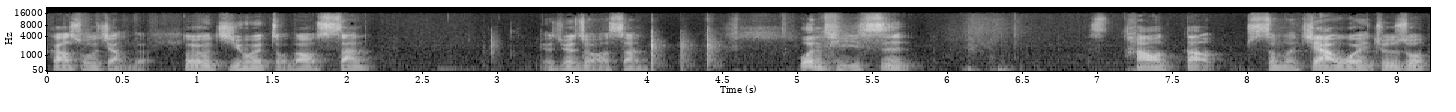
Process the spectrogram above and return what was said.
刚刚所讲的都有机会走到三，有机会走到三。问题是，它到什么价位？就是说，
